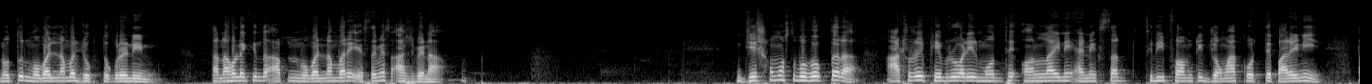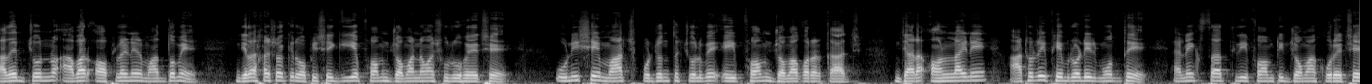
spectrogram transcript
নতুন মোবাইল নাম্বার যুক্ত করে নিন। তা না হলে কিন্তু আপনার মোবাইল নাম্বারে এস এম এস আসবে না। যে সমস্ত উপভোক্তারা আঠেরোই ফেব্রুয়ারির মধ্যে অনলাইনে অ্যানেক্সার থ্রি ফর্মটি জমা করতে পারেনি, তাদের জন্য আবার অফলাইনের মাধ্যমে জেলা শাসকের অফিসে গিয়ে ফর্ম জমা নেওয়া শুরু হয়েছে। উনিশে মার্চ পর্যন্ত চলবে এই ফর্ম জমা করার কাজ। যারা অনলাইনে আঠেরোই ফেব্রুয়ারির মধ্যে অ্যানেক্সা থ্রি ফর্মটি জমা করেছে,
